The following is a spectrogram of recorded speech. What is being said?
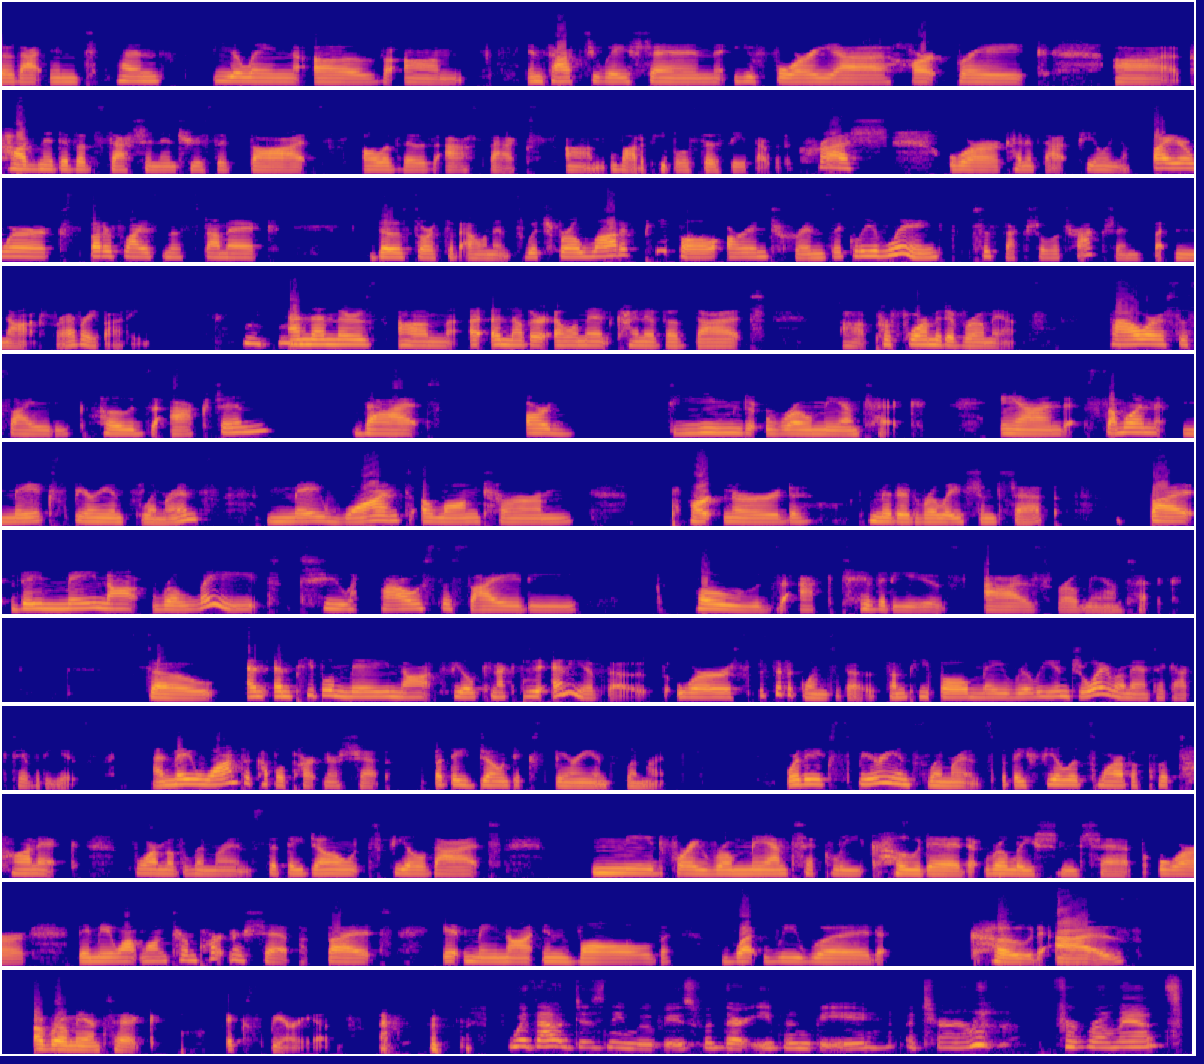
so that intense feeling of um, infatuation, euphoria, heartbreak, uh, cognitive obsession, intrusive thoughts, all of those aspects. Um, a lot of people associate that with a crush or kind of that feeling of fireworks, butterflies in the stomach, those sorts of elements, which for a lot of people are intrinsically linked to sexual attraction, but not for everybody. Mm-hmm. And then there's um, a- another element kind of of that uh, performative romance, how our society codes actions that are deemed romantic. And someone may experience limerence, may want a long term partnered, committed relationship, but they may not relate to how society codes activities as romantic. So, and, and people may not feel connected to any of those or specific ones of those. Some people may really enjoy romantic activities and may want a couple partnership, but they don't experience limerence. Or they experience limerence, but they feel it's more of a platonic form of limerence, that they don't feel that need for a romantically coded relationship, or they may want long term partnership, but it may not involve what we would code as a romantic experience. Without Disney movies, would there even be a term for romance?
